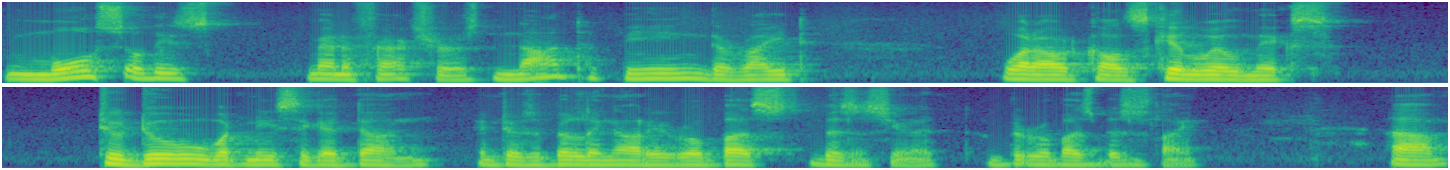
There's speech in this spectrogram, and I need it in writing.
most of these manufacturers not being the right what I would call skill will mix to do what needs to get done in terms of building out a robust business unit, a robust business line. Um,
